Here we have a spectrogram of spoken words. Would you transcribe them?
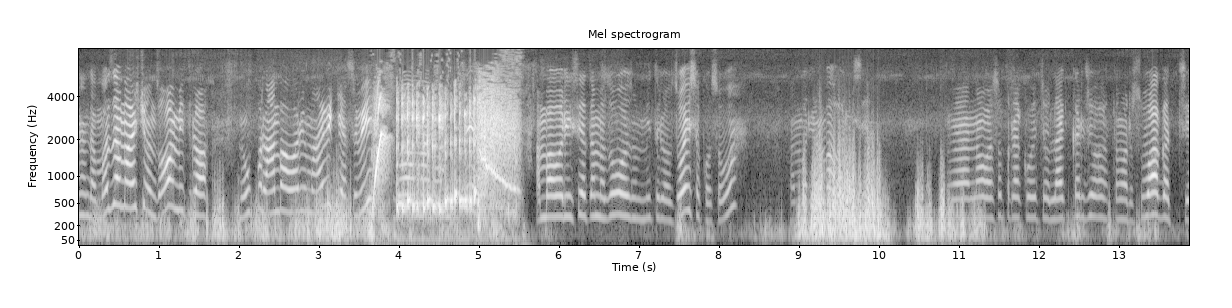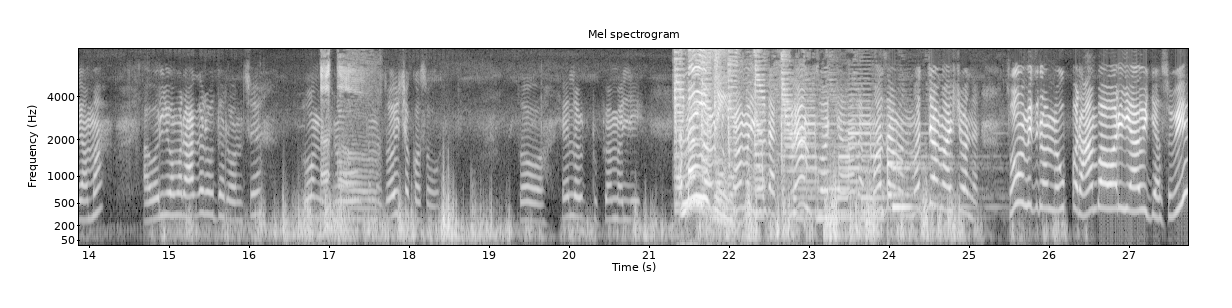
નંદા મજામાં હશો ને જો મિત્રો, ને ઉપર આંબાવાડીમાં આવી ગયા છે આંબાવાડી છે, તમે જોવો મિત્રો, જોઈ શકો છો અમારી આંબાવાડી છે. નવા સપરા કોઈ તો લાઈક કરજો, તમારું સ્વાગત છે આમાં. આ વળી અમારે આગળ વધારવાનું છે. જો મિત્રો, તમે જોઈ શકો છો. તો હેલો ટુ ફેમિલી મજામાં મજામાં હશો ને? જો મિત્રો, અમે ઉપર આંબાવાડી આવી ગયા છીએ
